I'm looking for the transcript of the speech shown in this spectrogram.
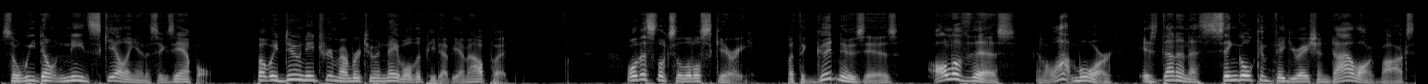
so we don't need scaling in this example. But we do need to remember to enable the PWM output. Well, this looks a little scary, but the good news is all of this, and a lot more, is done in a single configuration dialog box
